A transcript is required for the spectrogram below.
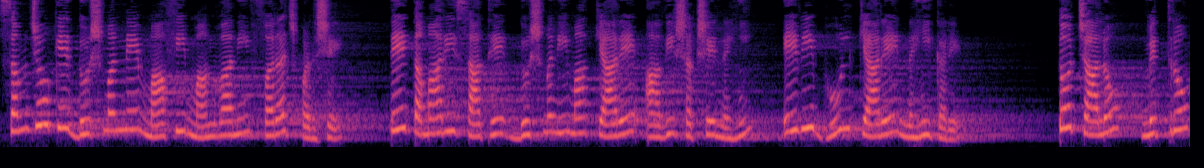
સમજો કે દુશ્મનને માફી માંગવાની ફરજ પડશે. તે તમારી સાથે દુશ્મનીમાં ક્યારે આવી શકશે નહીં, એવી ભૂલ ક્યારે નહીં કરે. તો ચાલો, મિત્રો,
